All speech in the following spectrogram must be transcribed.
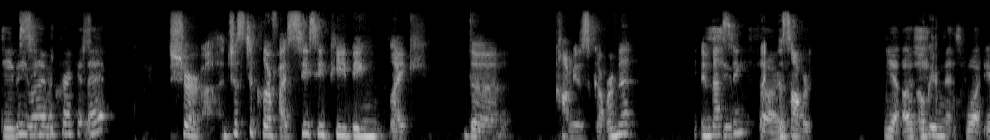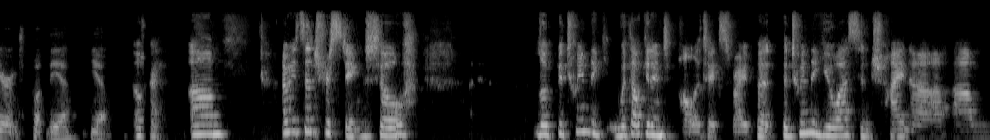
Debbie, you want to have a crack at that? Sure. Uh, just to clarify, CCP being like the communist government investing, so. like the sovereign. Yeah, I assume okay. that's what Eric's put there. Yeah. Okay. Um, I mean, it's interesting. So, look, between the without getting into politics, right? But between the U.S. and China, um,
